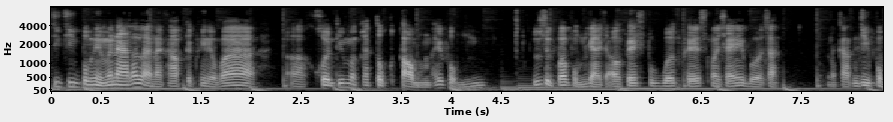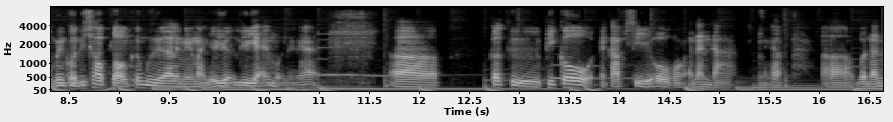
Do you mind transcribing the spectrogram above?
จริงๆ ผมเห็นมานานแล้วแหละนะครับ แต่เพียงแต่ว่าคนที่มากระตุกต่อมให้ผมรู้สึกว่าผมอยากจะเอา Facebook Workplace มาใช้ในบริษัทนะครับจริงๆผมเป็นคนที่ชอบลองเครื่องมืออะไรใหม่ๆเยอะๆเยอะแยะหมดเลยนะฮะก็คือพี่โก้นะครับ CEO ของอนันดานะครับวันนั้น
